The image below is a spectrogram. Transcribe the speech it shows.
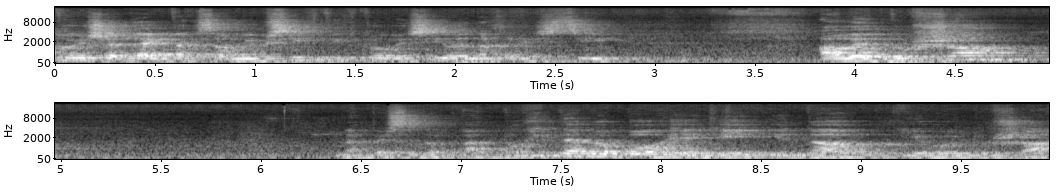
в той же день, так само і всіх тих, хто висіли на Христі. Але душа, написано, а дух іде до Бога, який і дав його душа.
